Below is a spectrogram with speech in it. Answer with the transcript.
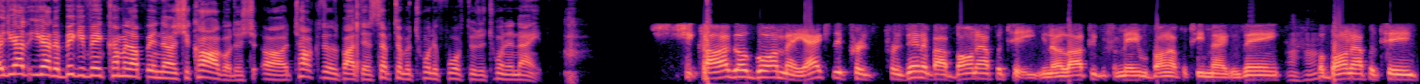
You got you got a big event coming up in uh, Chicago. To, uh, talk to us about that September 24th through the 29th. Chicago Gourmet, actually pre- presented by Bon Appetit. You know, a lot of people familiar with Bon Appetit magazine, uh-huh. but Bon Appetit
